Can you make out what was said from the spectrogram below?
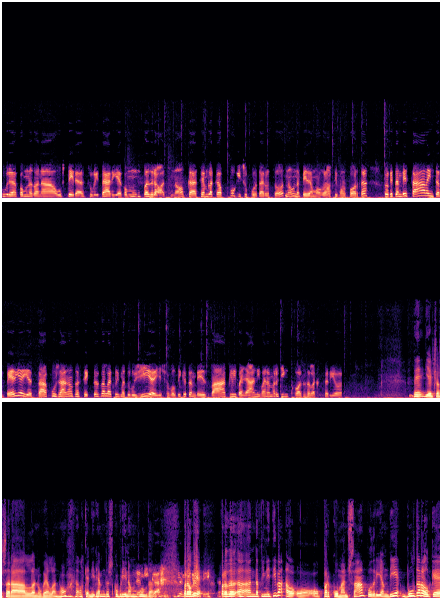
dura, com una dona austera, solitària, com un pedrot, no? que sembla que pugui suportar-ho tot, no? una pedra molt grossa i molt forta, però que també està a la intempèrie i està acusant els efectes de la climatologia, i això vol dir que també es va clivellant i van emergint coses a l'exterior. Bé, i això serà la novel·la, no? El que anirem descobrint amb Bulder. Però bé, sí. però de, en definitiva, o, o, per començar, podríem dir, Bulder el que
